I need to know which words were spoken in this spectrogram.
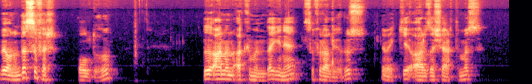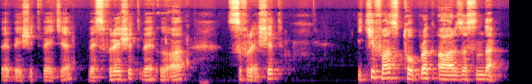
ve onun da sıfır olduğu. IA'nın akımında yine sıfır alıyoruz. Demek ki arıza şartımız VB eşit VC ve sıfır eşit ve IA sıfır eşit. İki faz toprak arızasında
